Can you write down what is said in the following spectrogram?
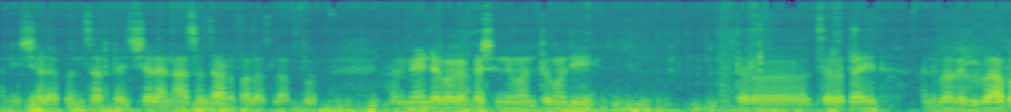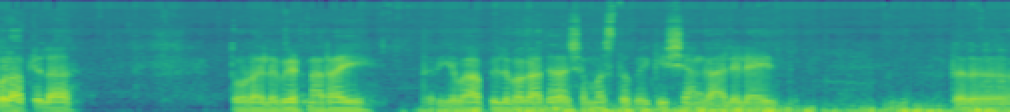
आणि शेळ्या पण चरत आहेत शेळ्यांना असं झाडपालाच लागतो. आणि मेंढ्या बघा कशा निवांतमध्ये तर चरत आहेत. आणि बघा ही बापळ आपल्याला तोडायला भेटणार आहे. तर हे आपल्याला बघा आता अशा मस्तपैकी शेंगा आलेल्या आहेत. तर अं,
